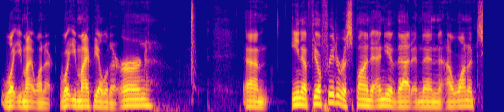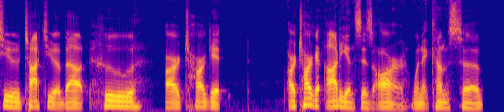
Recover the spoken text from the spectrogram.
what you might want to, what you might be able to earn. Um, you know, feel free to respond to any of that. And then I wanted to talk to you about who our target our target audiences are when it comes to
